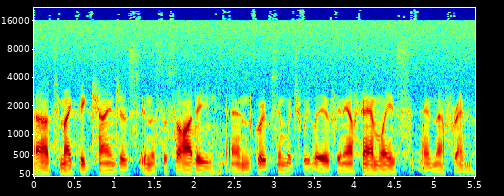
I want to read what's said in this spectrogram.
uh, to make big changes in the society and groups in which we live, in our families and our friends.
